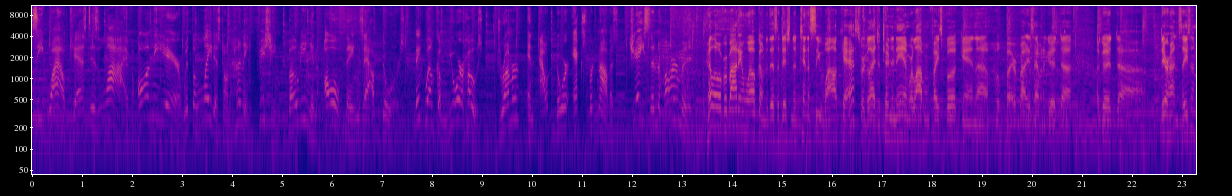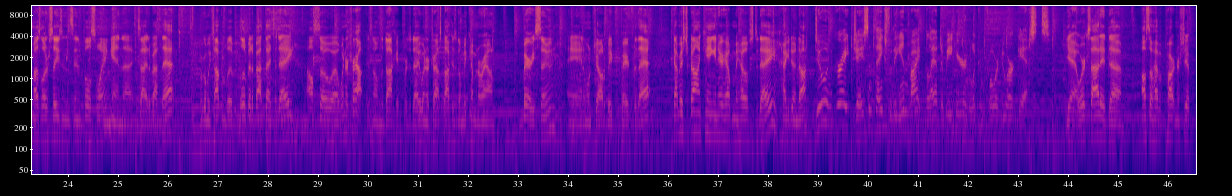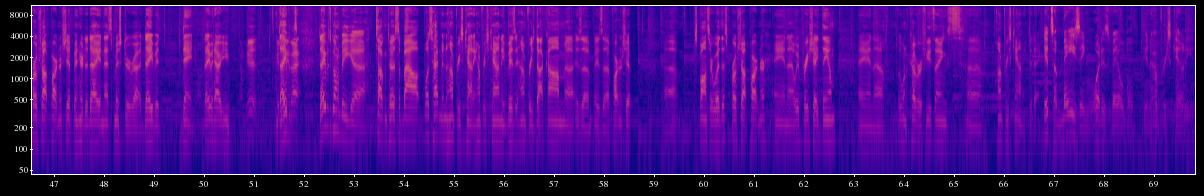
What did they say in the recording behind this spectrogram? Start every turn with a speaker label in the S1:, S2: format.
S1: Tennessee Wildcast is live on the air with the latest on hunting, fishing, boating, and all things outdoors. Make welcome your host, drummer, and outdoor expert novice, Jason Harmon.
S2: Hello, everybody, and welcome to this edition of Tennessee Wildcast. We're glad you're tuning in. We're live on Facebook, and uh, hope everybody's having a good, uh, a good uh, deer hunting season. Muzzleloader season's in full swing, and uh, excited about that. We're going to be talking a little, little bit about that today. Also, uh, winter trout is on the docket for today. Winter trout stock is going to be coming around very soon, and I want y'all to be prepared for that. Got Mr. Don King in here helping me host today. How you doing, Don?
S1: Doing great, Jason. Thanks for the invite. Glad to be here and looking forward to our guests.
S2: Yeah, we're excited. Um, also have a partnership, pro shop partnership in here today, and that's Mr. Uh, David Daniel. David, how are you?
S3: I'm good. Good
S2: David's, David's going to be uh, talking to us about what's happening in Humphreys County. Humphreys County, visit humphreys.com uh, is a is a partnership um, sponsor with us, pro shop partner, and uh, we appreciate them. And uh, we want to cover a few things uh, Humphreys County today.
S1: It's amazing what is available in Humphreys County,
